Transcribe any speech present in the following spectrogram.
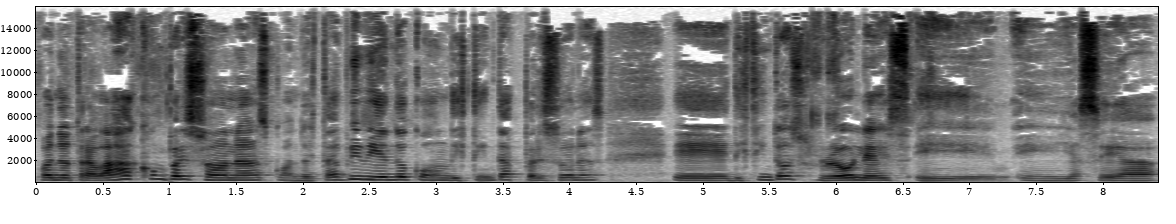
cuando trabajas con personas, cuando estás viviendo con distintas personas, eh, distintos roles, eh, ya sea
